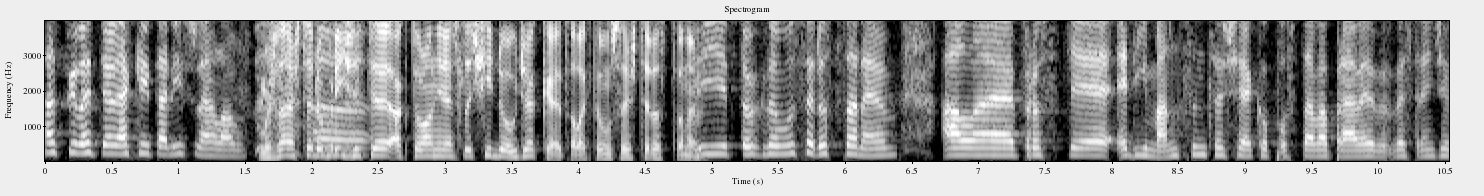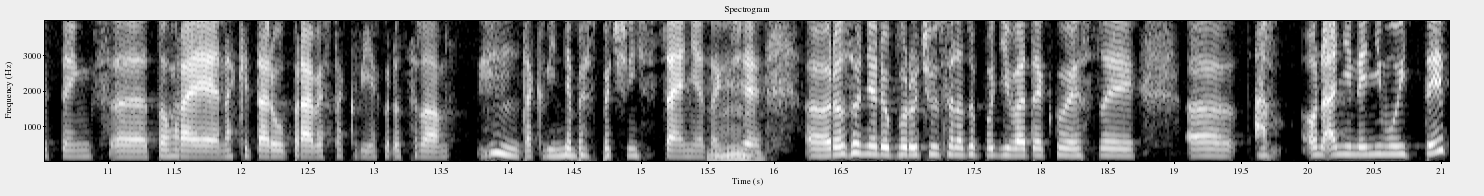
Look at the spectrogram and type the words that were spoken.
asi letěl nějaký talíř na hlavu. Možná ještě dobrý, uh, že tě aktuálně neslyší Doja Cat, ale k tomu se ještě dostaneme. To k tomu se dostaneme, ale prostě Eddie Manson, což je jako postava právě ve Stranger Things, eh, to hraje na kytaru právě v takový jako docela takový nebezpečný scéně, takže uh, rozhodně doporučuji se na to podívat, jako jestli, uh, a on ani není můj typ,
